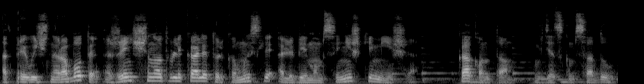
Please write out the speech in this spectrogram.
От привычной работы женщину отвлекали только мысли о любимом сынишке Мише. Как он там, в детском саду?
